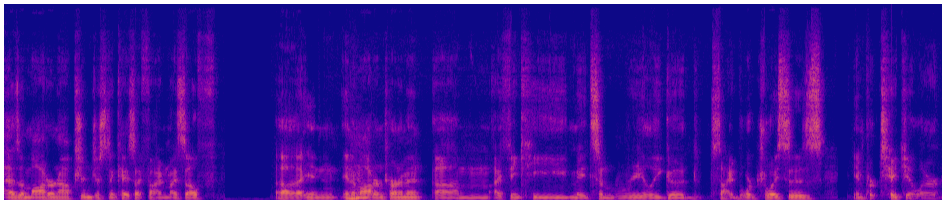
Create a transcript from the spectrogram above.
as a modern option, just in case I find myself uh, in in a Mhm. modern tournament. Um, I think he made some really good sideboard choices, in particular,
